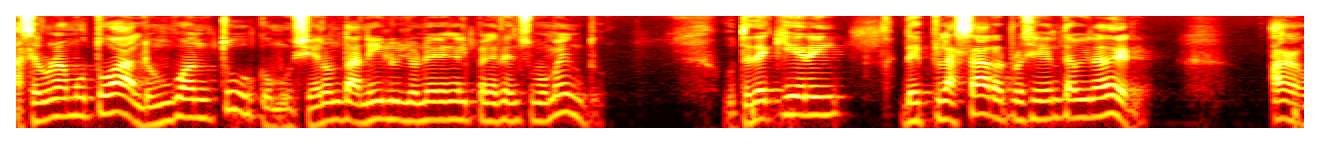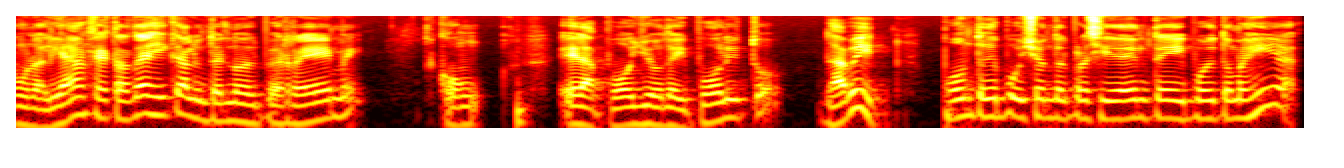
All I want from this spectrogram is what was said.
hacer una mutual, un one-two, como hicieron Danilo y Leonel en el PLD en su momento. Ustedes quieren desplazar al presidente Abinader hagan una alianza estratégica a lo interno del PRM con el apoyo de Hipólito. David, ponte de posición del presidente Hipólito Mejía.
